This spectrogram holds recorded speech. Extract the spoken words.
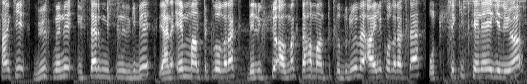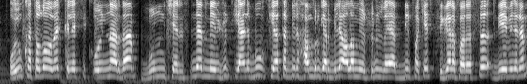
Sanki büyük menü istermişsiniz gibi. Yani en mantıklı olarak Deluxe'ü almak daha mantıklı duruyor ve aylık olarak da 38 TL'ye geliyor. Oyun kataloğu ve klasik oyunlar da bunun içerisinde mevcut. Yani bu fiyata bir hamburger bile alamıyorsunuz veya bir paket sigara parası diyebilirim.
